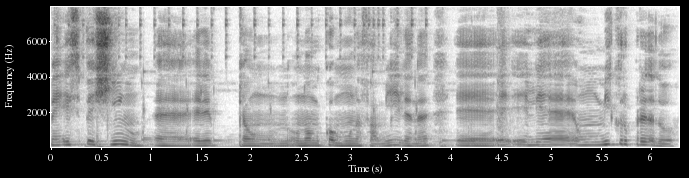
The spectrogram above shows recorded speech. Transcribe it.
Bem, esse peixinho, é, ele, que é um, um, nome comum na família, né, é, ele é um micropredador.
